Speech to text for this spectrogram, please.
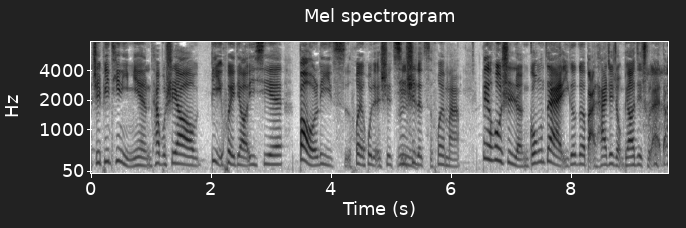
GPT 里面，它不是要避讳掉一些暴力词汇或者是歧视的词汇吗？背后是人工在一个个把它这种标记出来的，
